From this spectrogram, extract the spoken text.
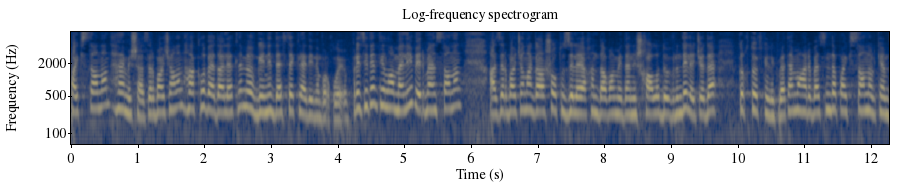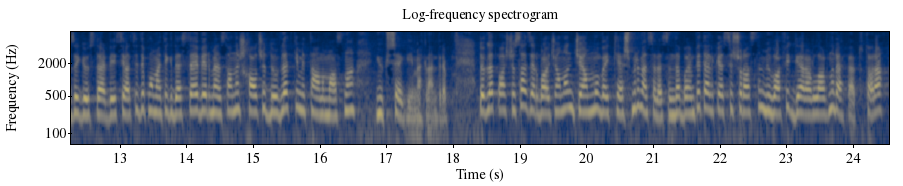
Pakistanın həmişə Azərbaycanın haqlı və ədalətli mövqeyini dəstəklədiyini vurğulayıb. Prezident İlham Əliyev Ermənistanın Azərbaycana qarşı 30 ilə yaxın davam edən işğalı dövründə eləcə də 44 günlük vətən müharibəsində Pakistanın ölkəmizə göstərdiyi siyasi diplomatik dəstəyi və Ermənistanın işğalçı dövlət kimi tanınmasını yüksək qiymətləndirib. Dövlət başçısı Azərbaycanın Cəmmu və Kəşmir məsələsində BMT Təhlükəsizlik Şurasının müvafiq qərarlarını rəhbər tutaraq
